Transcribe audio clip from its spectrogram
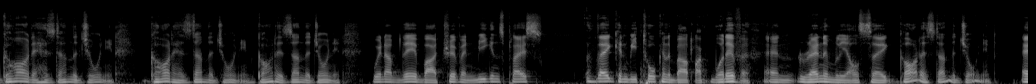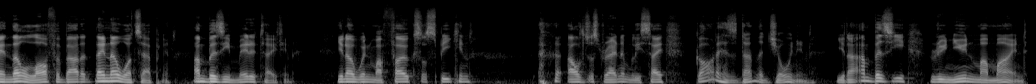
God has done the joining. God has done the joining. God has done the joining. When I'm there by Trevor and Megan's place, they can be talking about like whatever, and randomly I'll say, God has done the joining. And they'll laugh about it. They know what's happening. I'm busy meditating. You know, when my folks are speaking, I'll just randomly say, God has done the joining. You know, I'm busy renewing my mind.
